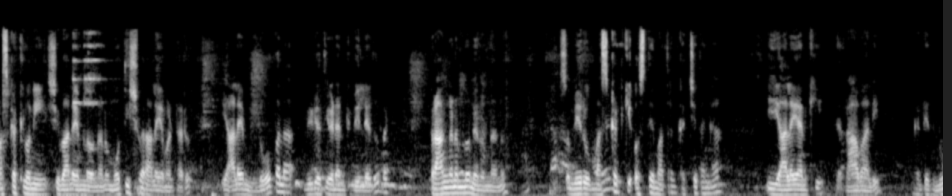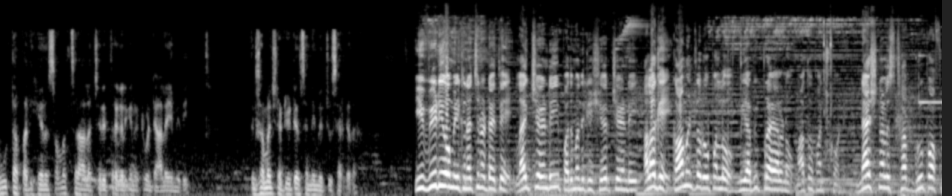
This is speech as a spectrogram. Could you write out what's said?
మస్కట్లోని శివాలయంలో ఉన్నాను. మోతీశ్వర ఆలయం అంటారు. ఈ ఆలయం లోపల వీడియో తీయడానికి వీల్లేదు బట్ ప్రాంగణంలో నేను ఉన్నాను సో మీరు మస్కట్కి వస్తే మాత్రం ఖచ్చితంగా ఈ ఆలయానికి రావాలి. ఎందుకంటే ఇది నూట పదిహేను సంవత్సరాల చరిత్ర కలిగినటువంటి ఆలయం ఇది. దీనికి సంబంధించిన డీటెయిల్స్ అన్ని మీరు చూశారు కదా? ఈ వీడియో మీకు నచ్చినట్టయితే లైక్ చేయండి పది మందికి షేర్ చేయండి. అలాగే కామెంట్ల రూపంలో మీ అభిప్రాయాలను మాతో పంచుకోండి. నేషనలిస్ట్ హబ్ గ్రూప్ ఆఫ్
